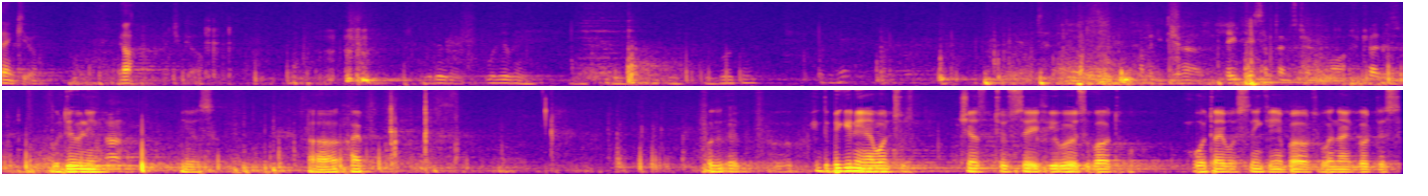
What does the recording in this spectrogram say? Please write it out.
thank you. Yeah. Good evening. Yes. Uh, I, the, in the beginning, I want to just to say a few words about what I was thinking about when I got this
